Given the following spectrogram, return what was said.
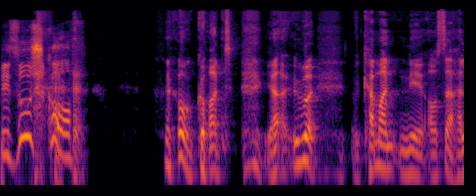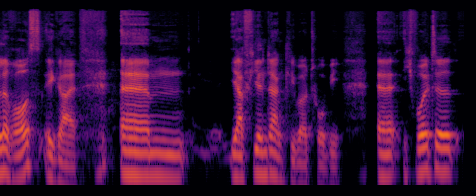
Besuschkow! Oh Gott, ja, über, kann man, nee, aus der Halle raus, egal. Ähm, ja, vielen Dank, lieber Tobi. Äh, ich wollte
